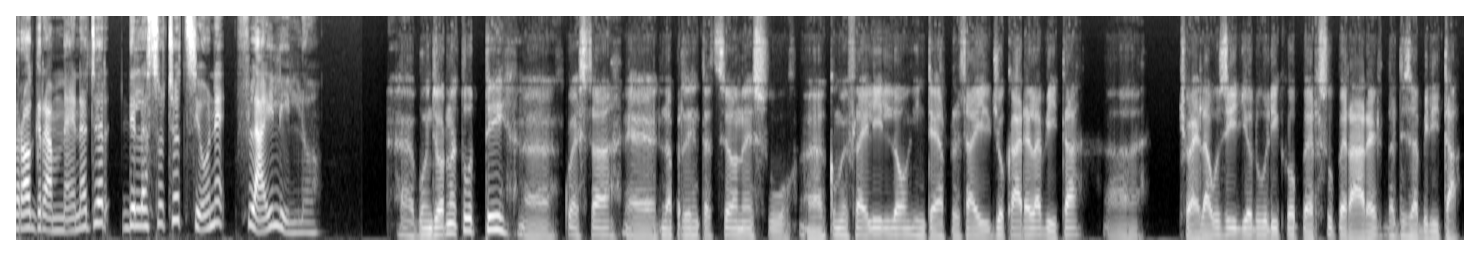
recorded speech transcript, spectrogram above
Program Manager dell'associazione Fly Lillo. Eh, buongiorno a tutti, eh, questa è la presentazione su eh, come Fly Lillo interpreta il giocare la vita, eh, cioè l'ausilio ludico per superare la disabilità.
